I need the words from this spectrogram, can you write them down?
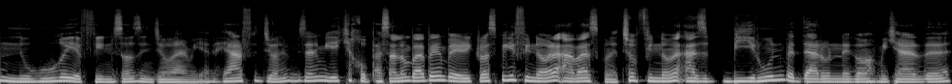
نبوغ یه فیلمساز اینجا برمیگرده. یه حرف جالب می‌زنه میگه که خب پس الان باید بریم به اریک راس بگیم فیلمنامه رو عوض کنه. چون فیلمنامه از بیرون به درون نگاه می‌کرده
